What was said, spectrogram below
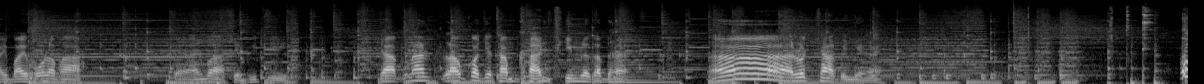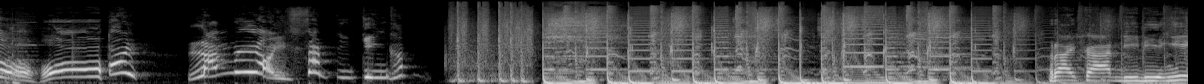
ส่ใบโหระพาเป็นอันว่าเสร็จพิธี จากนั้นเราก็จะทำการชิมแล้วครับนะฮะรสชาติเป็นยังไง โอ้โหล้ำอร่อยแซ่บจริง ๆ ครับรายการดี ๆ อย่างนี้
